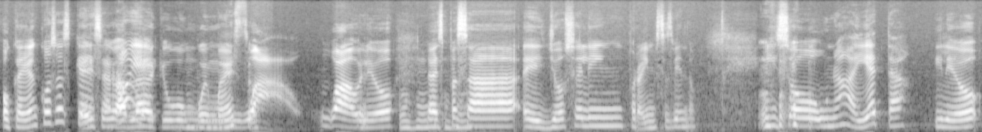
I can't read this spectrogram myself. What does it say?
O que hayan cosas que Eso habla de que hubo un buen maestro. ¡Wow! ¡Wow, Leo! la vez pasada, eh, Jocelyn, por ahí me estás viendo, hizo una galleta y Leo,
